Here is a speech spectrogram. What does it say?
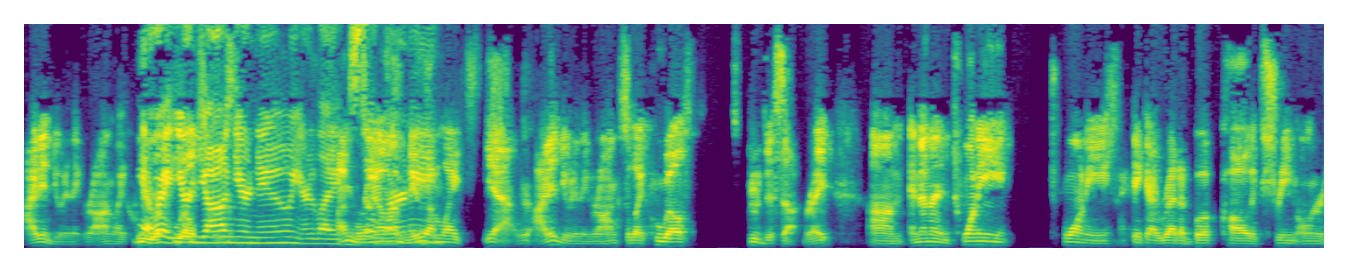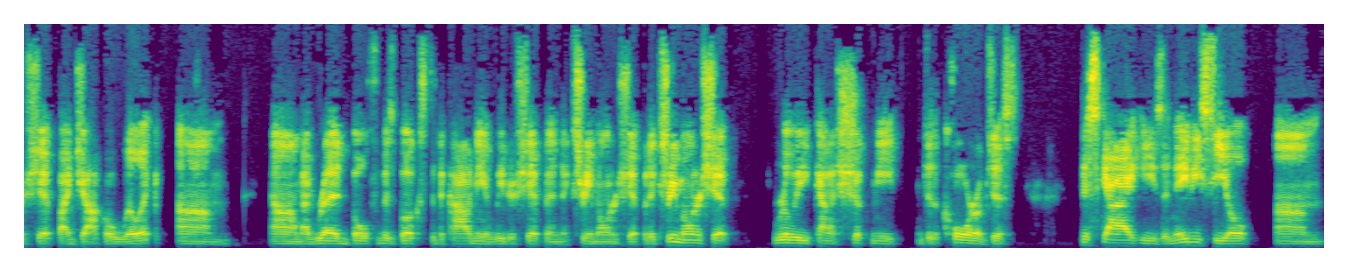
I didn't do anything wrong. Like who, yeah, right. You're young, was, you're new, you're like I'm still young, learning. I'm, new, I'm like, yeah, I didn't do anything wrong. So like, who else screwed this up, right? Um, and then in 2020, I think I read a book called Extreme Ownership by Jocko Willink. Um, um, I've read both of his books, The Dichotomy of Leadership and Extreme Ownership. But Extreme Ownership really kind of shook me into the core of just this guy. He's a Navy SEAL, um,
